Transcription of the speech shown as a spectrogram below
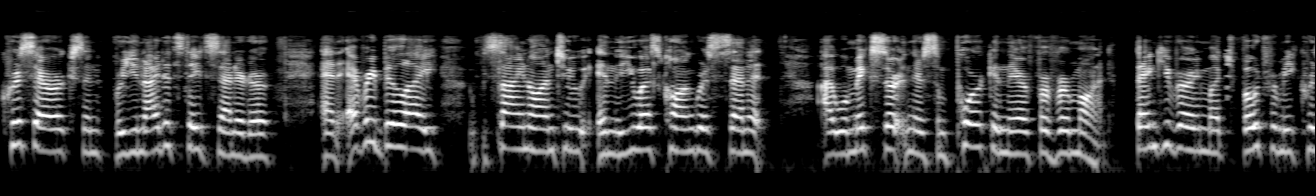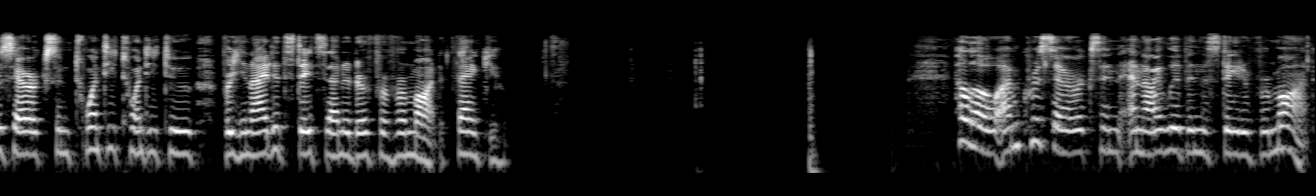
Cris Ericson, for United States Senator, and every bill I sign on to in the U.S. Congress, Senate, I will make certain there's some pork in there for Vermont. Thank you very much. Vote for me, Cris Ericson, 2022 for United States Senator for Vermont. Thank you. Hello, I'm Cris Ericson and I live in the state of Vermont.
